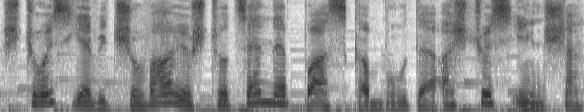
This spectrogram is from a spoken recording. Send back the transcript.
Щось я відчуваю, що це не паска буде, а щось інше.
